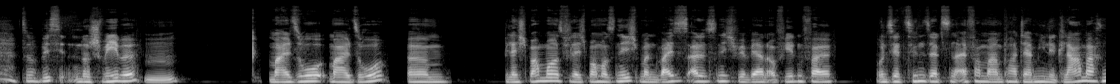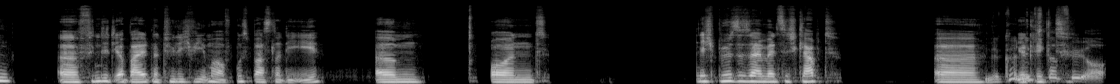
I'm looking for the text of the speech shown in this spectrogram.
so ein bisschen in der Schwebe. Mhm. Mal so, mal so. Ähm, vielleicht machen wir es, vielleicht machen wir es nicht. Man weiß es alles nicht. Wir werden auf jeden Fall uns jetzt hinsetzen, einfach mal ein paar Termine klar machen. Äh, findet ihr bald natürlich wie immer auf busbastler.de. Ähm, und nicht böse sein, wenn es nicht klappt. Äh, Wir können nichts dafür.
